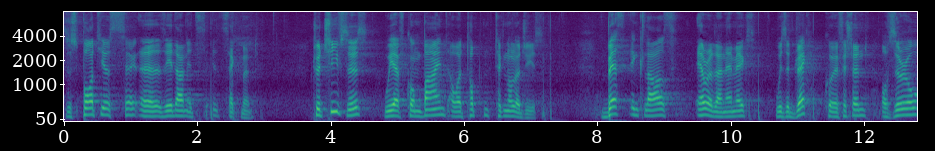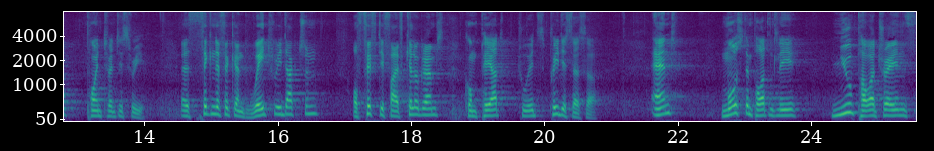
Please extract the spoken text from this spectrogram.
the sportiest uh, sedan its, its segment. To achieve this, we have combined our top technologies. Best-in-class aerodynamics with a drag coefficient of 0.23, a significant weight reduction of 55 kilograms compared to its predecessor. And most importantly, new powertrains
